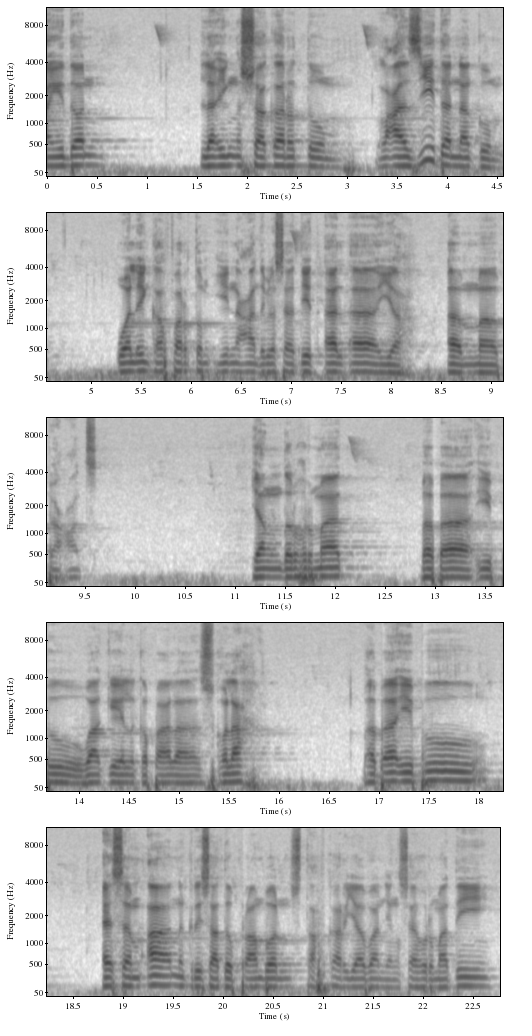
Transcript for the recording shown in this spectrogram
aidan la in syakartum la azidannakum wa la in kafartum in adabil sadid al ayah amma ba'd. Yang terhormat Bapak Ibu Wakil Kepala Sekolah Bapak Ibu SMA Negeri 1 Prambon staf karyawan yang saya hormati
